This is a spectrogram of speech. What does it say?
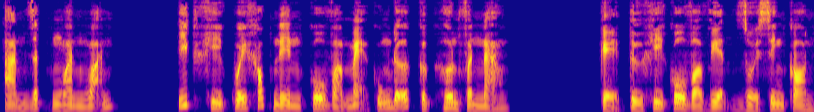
An rất ngoan ngoãn, ít khi quấy khóc nên cô và mẹ cũng đỡ cực hơn phần nào. Kể từ khi cô vào viện rồi sinh con,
